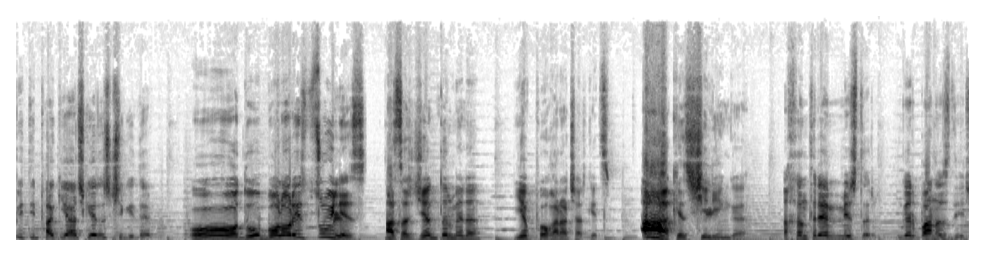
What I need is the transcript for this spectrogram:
պիտի փակի աչքերս չգիտեմ։ Օ, դու բոլորից ծույլ ես, ասաց ջենտլմենը եւ փող առաջարկեց։ Ահա քեզ շիլինգը։ Խնդրեմ, միստր, գրպանս դիր։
